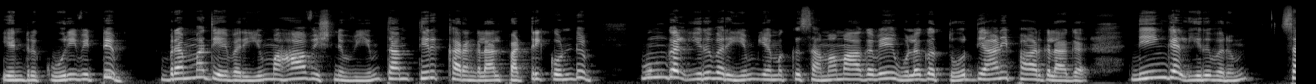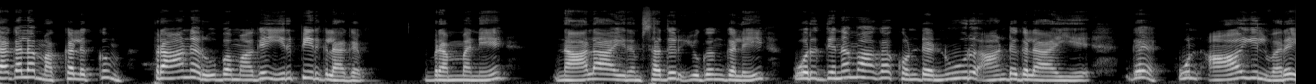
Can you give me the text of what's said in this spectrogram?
என்று கூறிவிட்டு பிரம்மதேவரையும் மகாவிஷ்ணுவையும் தம் திருக்கரங்களால் பற்றி கொண்டு உங்கள் இருவரையும் எமக்கு சமமாகவே உலகத்தோர் தியானிப்பார்களாக. நீங்கள் இருவரும் சகல மக்களுக்கும் பிராண ரூபமாக இருப்பீர்களாக. பிரம்மனே நாலாயிரம் சதுர் யுகங்களை ஒரு தினமாக கொண்ட நூறு ஆண்டுகளாயே க உன் ஆயில் வரை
